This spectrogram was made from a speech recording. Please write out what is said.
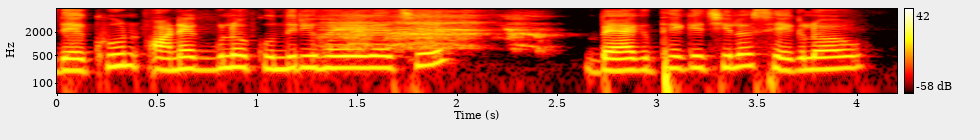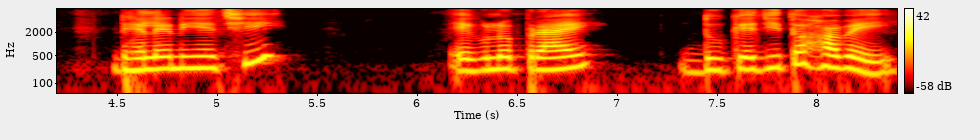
দেখুন, অনেকগুলো কুঁদরি হয়ে গেছে। ব্যাগ থেকে ছিল, সেগুলোও ঢেলে নিয়েছি। এগুলো প্রায় দু কেজি তো হবেই।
